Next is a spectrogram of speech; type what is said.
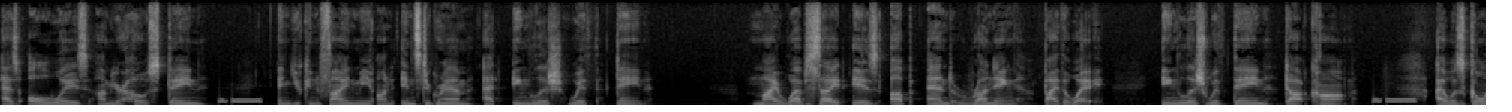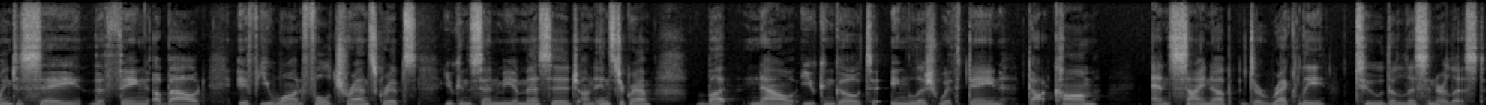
As always, I'm your host, Dane, and you can find me on Instagram at English with Dane. My website is up and running, by the way, EnglishWithDane.com. I was going to say the thing about if you want full transcripts, you can send me a message on Instagram, but now you can go to EnglishWithDane.com and sign up directly to the listener list.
